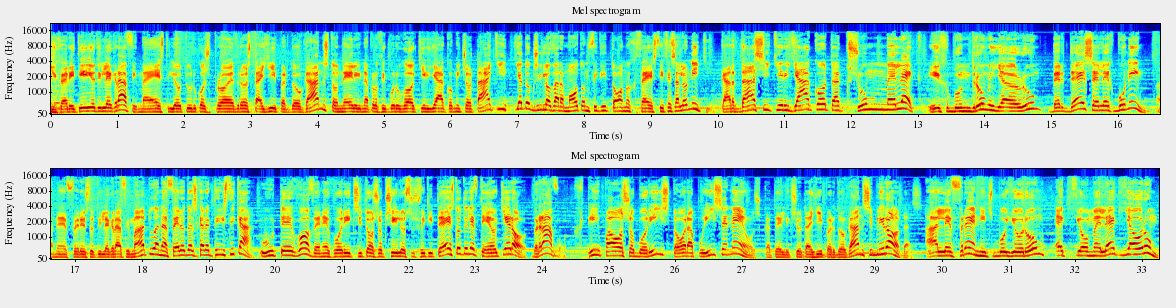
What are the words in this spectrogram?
Συγχαρητήριο τηλεγράφημα έστειλε ο Τούρκος πρόεδρος Ταγί Περντογάν στον Έλληνα πρωθυπουργό Κυριάκο Μητσοτάκη για τον ξυλοδαρμό των φοιτητών χθες στη Θεσσαλονίκη. Καρδάσι Κυριάκο ταξούμ μελέκ. Ιχμπουντρούμ γιαουρούμ μπερντές ελεχμπουνίν. Ανέφερε στο τηλεγράφημά του αναφέροντας χαρακτηριστικά. Ούτε εγώ δεν έχω ρίξει τόσο ξύλο στους φοιτητές τον τελευταίο καιρό. Μπράβο! Χτύπα όσο μπορείς τώρα που είσαι νέος, κατέληξε ο Ταγί Περντογάν συμπληρώνοντας. Αλεφρένιτς μπουγιουρούμ εκιομελέκ γιαουρούμ.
